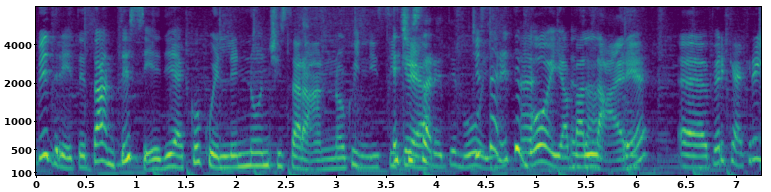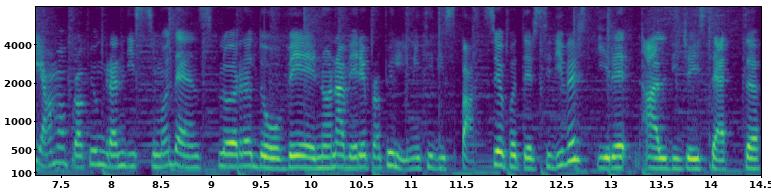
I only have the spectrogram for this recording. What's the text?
vedrete tante sedie, ecco quelle non ci saranno, quindi si E ci crea- sarete voi. Ci sarete Eh, voi a esatto. ballare eh, perché creiamo proprio un grandissimo dance floor dove non avere proprio limiti di spazio e potersi divertire al DJ set.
